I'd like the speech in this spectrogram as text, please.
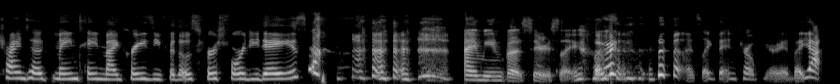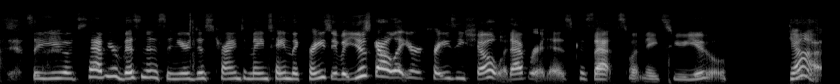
trying to maintain my crazy for those first 40 days. I mean but seriously. It's like the intro period but yeah so you just have your business and you're just trying to maintain the crazy but you just gotta let your crazy show whatever it is because that's what makes you you. Yeah.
